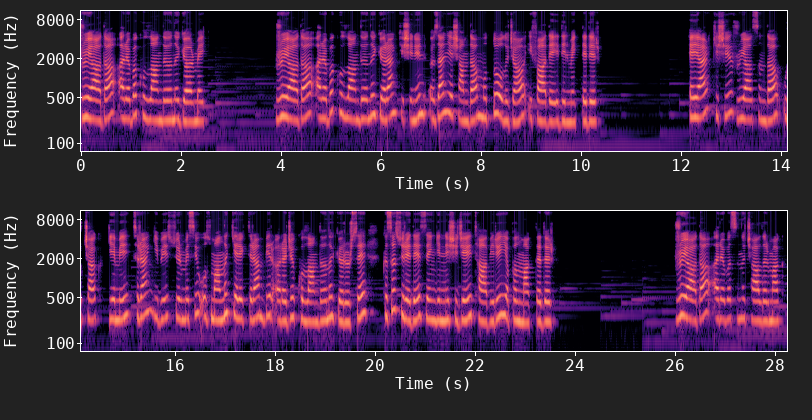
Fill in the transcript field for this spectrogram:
Rüyada araba kullandığını görmek Rüyada araba kullandığını gören kişinin özel yaşamda mutlu olacağı ifade edilmektedir. Eğer kişi rüyasında uçak, gemi, tren gibi sürmesi uzmanlık gerektiren bir aracı kullandığını görürse kısa sürede zenginleşeceği tabiri yapılmaktadır. Rüyada arabasını çaldırmak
